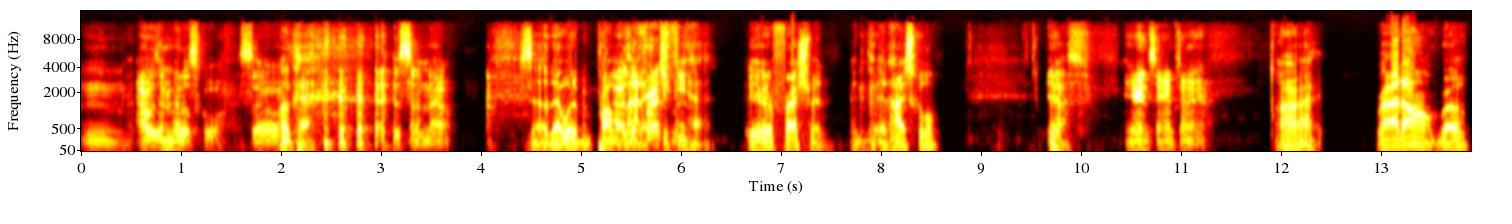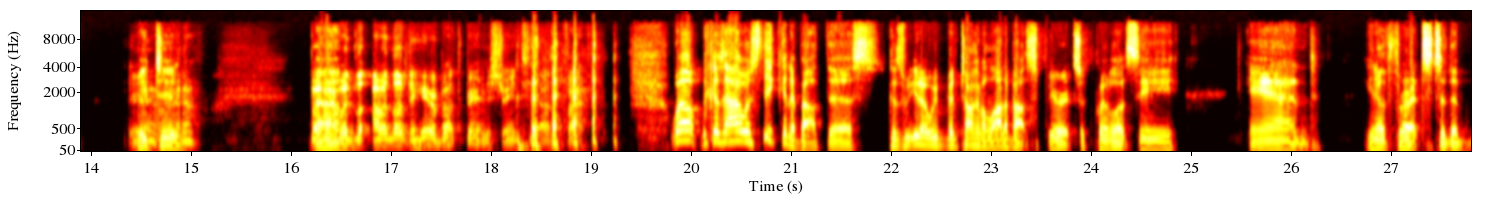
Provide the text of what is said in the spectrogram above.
Mm, I was in middle school. So Okay, so no. so that would have been problematic if you had. You Yeah. a freshman in, Mhm. in high school. Yeah. Yes. Here in San Antonio. All right, right on, bro. Me too. right. But I Um, would I would love to hear about the beer industry in 2005. Well, because I was thinking about this because you know we've been talking a lot about spirits equivalency and you know threats to the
